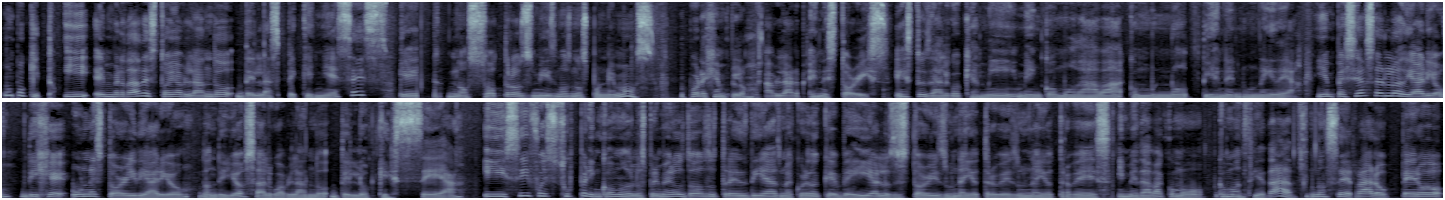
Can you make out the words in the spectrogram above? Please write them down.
un poquito. Y en verdad estoy hablando de las pequeñeces que nosotros mismos nos ponemos. Por ejemplo, hablar en stories. Esto es algo que a mí me incomodaba como no tienen una idea. Y empecé a hacerlo a diario. Dije un story diario donde yo salgo hablando de lo que sea y sí, fue súper incómodo. Los primeros dos o tres días me acuerdo que veía los stories una y otra vez, una y otra vez. Y me daba como, como ansiedad, no sé, raro. Pero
